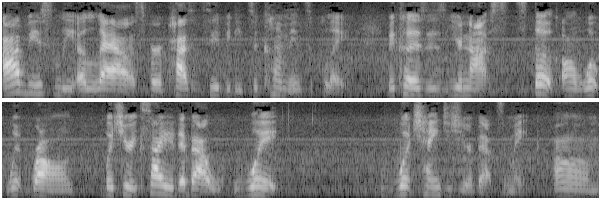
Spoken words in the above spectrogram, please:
obviously allows for positivity to come into play because you're not stuck on what went wrong, but you're excited about what what changes you're about to make. Um,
